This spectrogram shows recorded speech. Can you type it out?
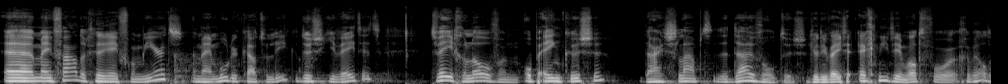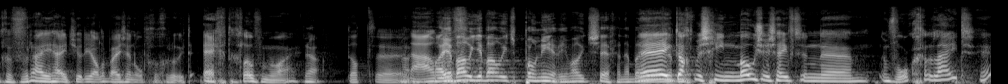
Eh, mijn vader gereformeerd en mijn moeder katholiek. Dus je weet het. Twee geloven op één kussen. Daar slaapt de duivel tussen. Jullie weten echt niet in wat voor geweldige vrijheid jullie allebei zijn opgegroeid. Echt, geloof me maar. Ja. Dat, eh, Nou, Maar je wou, je wou iets poneren, je wou iets zeggen. Dan ben je- Nee, dan ik ben dacht misschien Mozes heeft een, eh, een volk geleid. Hè?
